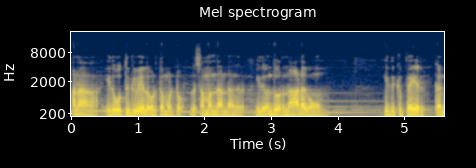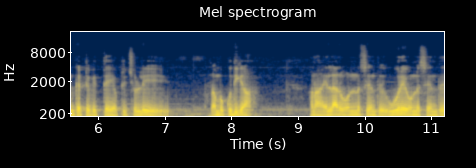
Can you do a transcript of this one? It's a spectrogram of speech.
ஆனால் இதை ஒத்துக்கவே இல்லை ஒருத்த மட்டும் இந்த சம்மந்தாண்டாங்கிற இது வந்து ஒரு நாடகம். இதுக்கு பெயர் கண்கட்டு வித்தை அப்படின்னு சொல்லி ரொம்ப குதிக்கிறான். ஆனால் எல்லோரும் ஒன்று சேர்ந்து ஊரே ஒன்று சேர்ந்து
